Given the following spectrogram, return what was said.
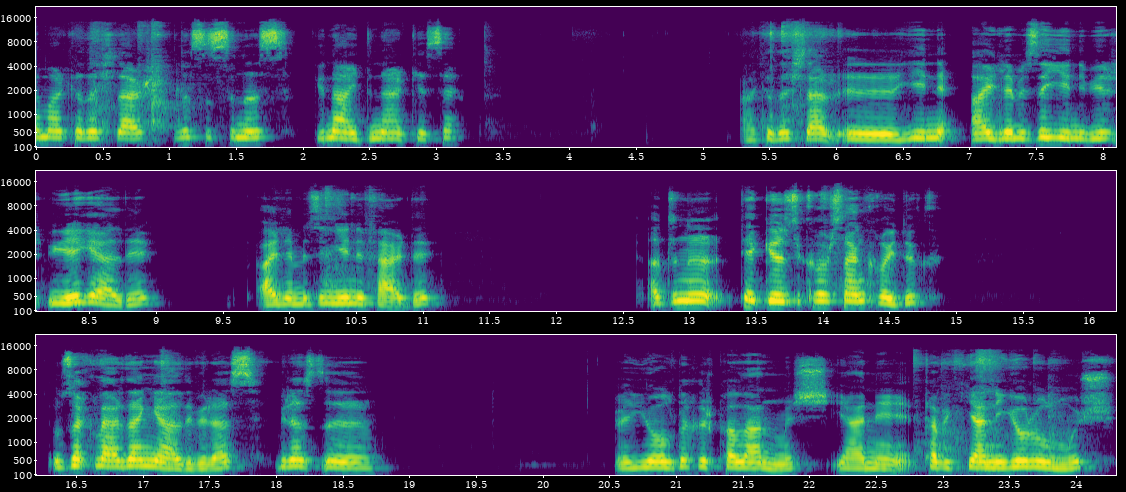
Selam arkadaşlar. Nasılsınız? Günaydın herkese. Arkadaşlar e, yeni ailemize yeni bir üye geldi. Ailemizin yeni ferdi. Adını tek gözlü korsan koyduk. Uzaklardan geldi biraz. Biraz e, e, yolda hırpalanmış. Yani tabii ki yani yorulmuş.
